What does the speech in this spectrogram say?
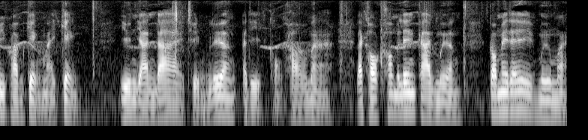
มีความเก่งไหมเก่ง ยืนยันได้ถึงเรื่องอดีตของเขามา และเขาเข้ามาเล่นการเมือง ก็ไม่ได้มือใหม่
